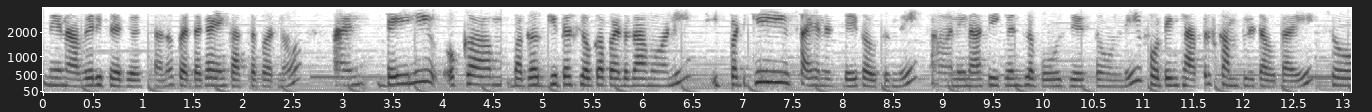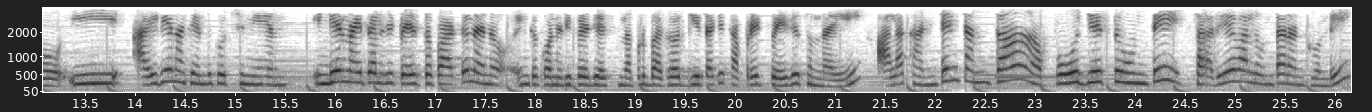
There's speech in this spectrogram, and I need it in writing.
నేను అవే రిపేర్ చేస్తాను. పెద్దగా ఏం కష్టపడను. అండ్ డైలీ ఒక భగవద్గీత శ్లోక పెడదాము అని ఇప్పటికీ ఫైవ్ హండ్రెడ్ డేస్ అవుతుంది. నేను ఆ సీక్వెన్స్లో పోస్ట్ చేస్తూ ఉండి ఫోర్టీన్ చాప్టర్స్ కంప్లీట్ అవుతాయి. సో ఈ ఐడియా నాకు ఎందుకు వచ్చింది ఇండియన్ మైథాలజీ పేజ్తో పాటు నేను ఇంకా కొన్ని రిపేర్ చేస్తున్నప్పుడు భగవద్గీతకి సపరేట్ పేజెస్ ఉన్నాయి. అలా కంటెంట్ అంతా పోస్ట్ చేస్తూ ఉంటే చదివే వాళ్ళు ఉంటారనుకోండి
